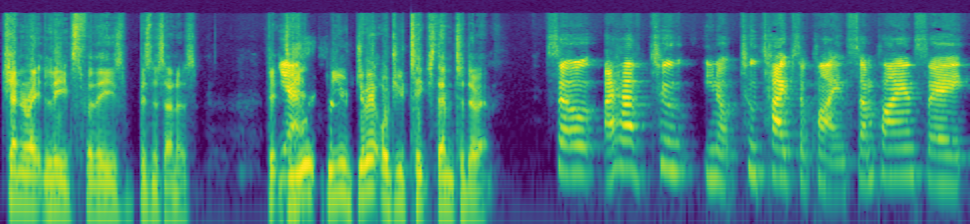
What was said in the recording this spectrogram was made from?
generate leads for these business owners. Do, yes. do you do you do it or do you teach them to do it? So I have two, you know, two types of clients. Some clients say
